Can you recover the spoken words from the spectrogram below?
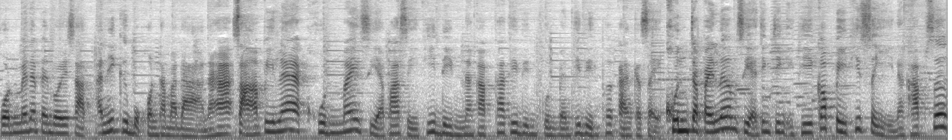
คลไม่ได้เป็นบริษัท อันนี้คือบุคคลธรรมดานะฮะสามปีแรกคุณไม่เสียภาษีที่ดินนะครับถ้าที่ดินคุณเป็นที่ดินเพื่อการเกษตร คุณจะไปเริ่มเสียจริง ๆ อีกทีก็ปีที่สี่นะครับ ซึ่ง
